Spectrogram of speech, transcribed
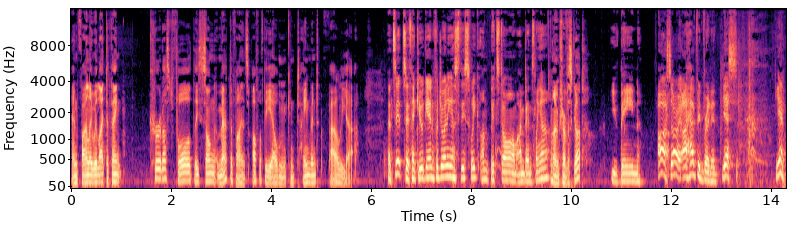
And finally, we'd like to thank Kurudust for the song Mount Defiance off of the album Containment Failure. That's it. So thank you again for joining us this week on Bitstorm. I'm Ben Slinger. I'm Trevor Scott. You've been, Oh, sorry, I have been Brendan. Yes. yeah.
